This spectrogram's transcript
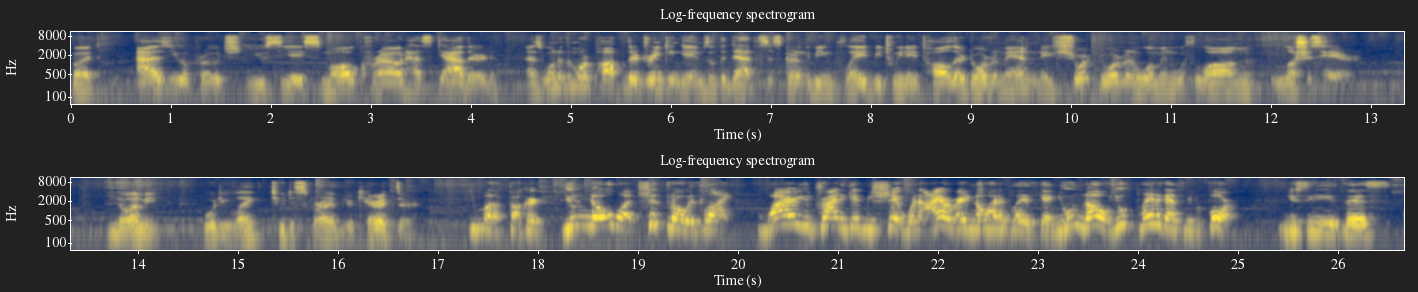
But as you approach, you see a small crowd has gathered as one of the more popular drinking games of the depths is currently being played between a taller dwarven man and a short dwarven woman with long, luscious hair. Noemi, would you like to describe your character? You motherfucker, you know what shit throw is like. Why are you trying to give me shit when I already know how to play this game? You know, you've played against me before. You see this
